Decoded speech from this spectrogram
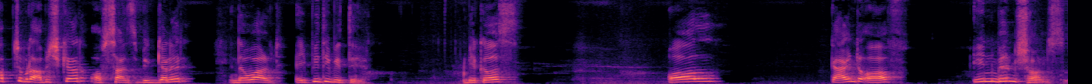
সবচেয়ে বড় আবিষ্কার অফ সায়েন্স বিজ্ঞানের ইন দ্য ওয়ার্ল্ড এই পৃথিবীতে। Because all kind of inventions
